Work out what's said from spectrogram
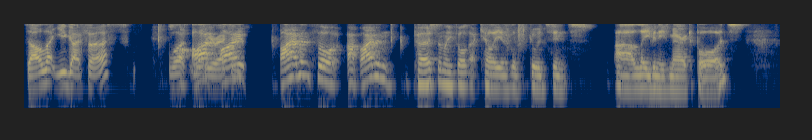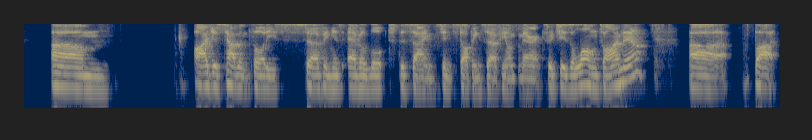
So I'll let you go first. What, what do you reckon? I, I haven't thought. I, I haven't personally thought that Kelly has looked good since uh, leaving his Merrick boards. Um, I just haven't thought his surfing has ever looked the same since stopping surfing on Merricks, which is a long time now. Uh, but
